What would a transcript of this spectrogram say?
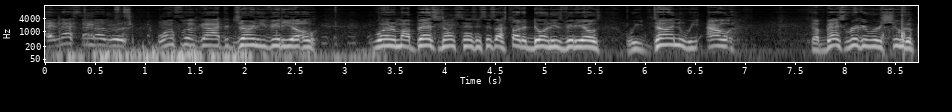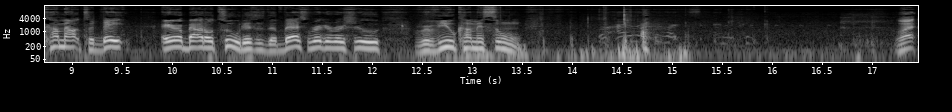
And that's another one foot God the journey video. One of my best dunk sessions since I started doing these videos. We done, we out. The best rigorous shoe to come out to date. Air Battle 2. This is the best rigorous shoe review coming soon. Well, I like the hearts and the pink. What?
